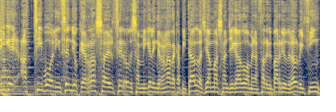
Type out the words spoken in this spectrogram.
Sigue activo el incendio que arrasa el cerro de San Miguel en Granada capital. Las llamas han llegado a amenazar el barrio del Albeicín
